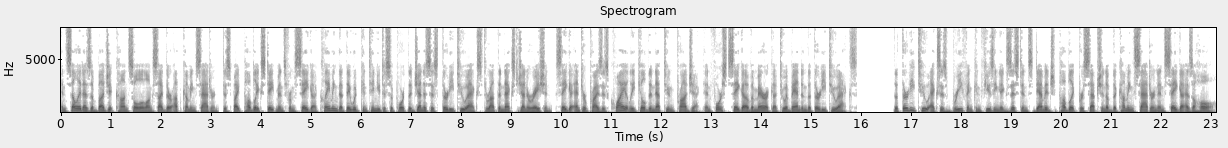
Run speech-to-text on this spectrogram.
and sell it as a budget console alongside their upcoming Saturn. Despite public statements from Sega claiming that they would continue to support the Genesis 32X throughout the next generation, Sega Enterprises quietly killed the Neptune project and forced Sega of America to abandon the 32X. The 32X's brief and confusing existence damaged public perception of the coming Saturn and Sega as a whole.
